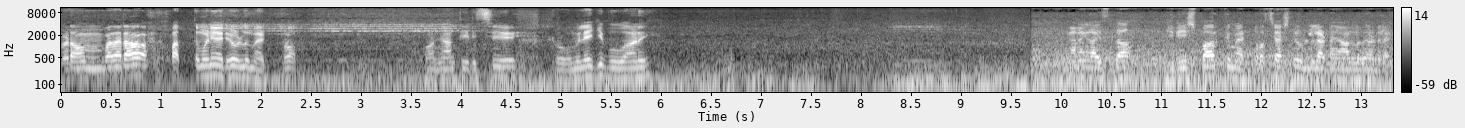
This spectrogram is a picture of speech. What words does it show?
ഇവിടെ ഒമ്പതര പത്ത് മണി വരെ ഉള്ളു മെട്രോ അപ്പോൾ ഞാൻ തിരിച്ച് റൂമിലേക്ക് പോവാണ്. അങ്ങനെ കാഴ്ച ഗിരീഷ് പാർക്ക് മെട്രോ സ്റ്റേഷന്റെ ഉള്ളിലാട്ടോ ഞാനുള്ളത് കണ്ടില്ലേ?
